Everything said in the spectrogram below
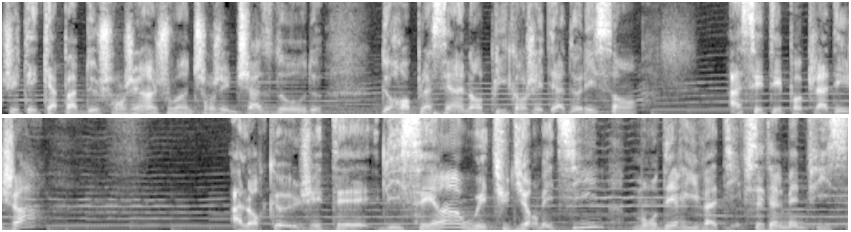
J'étais capable de changer un joint, de changer une chasse d'eau, de, de remplacer un ampli quand j'étais adolescent. À cette époque-là déjà, alors que j'étais lycéen ou étudiant en médecine, mon dérivatif, c'était le Memphis.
